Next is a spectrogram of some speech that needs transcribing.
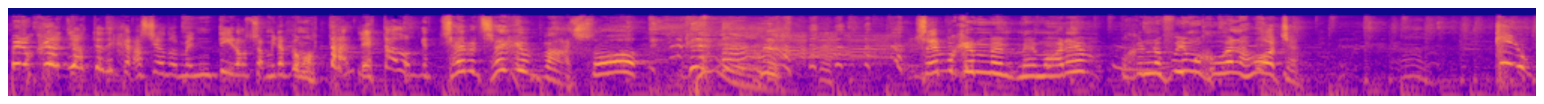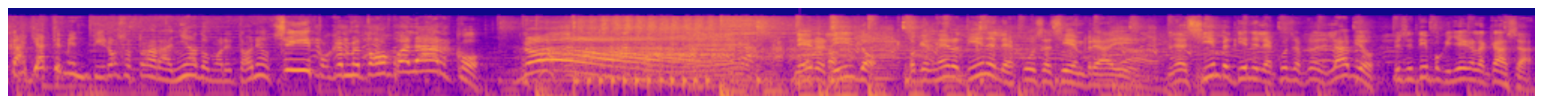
Pero cállate, desgraciado mentiroso. Mira cómo está el estado que... ¿Sé, sé qué pasó? ¿Sé por qué me, me moré? Porque nos fuimos a jugar las bochas. Quiero cállate, mentiroso, todo arañado, moretoneo. Sí, porque me tocó el arco. Negro es lindo, porque el negro tiene la excusa siempre ahí. Siempre tiene la excusa flor del labio. Ese tipo que llega a la casa,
